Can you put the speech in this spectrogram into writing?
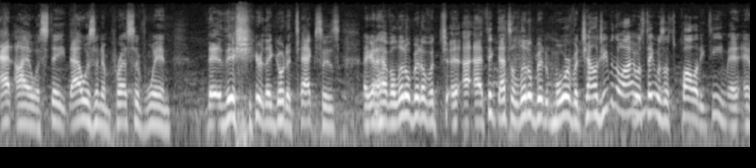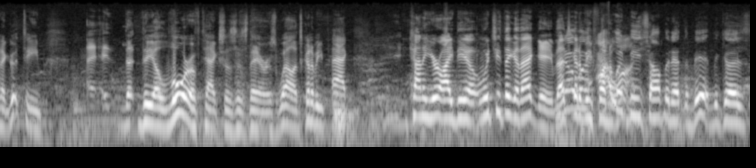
at Iowa State. That was an impressive win. Th- This year they go to Texas. They're going to have a little bit of a. ch- I I think that's a little bit more of a challenge, even though Iowa State was a quality team and, and a good team. The, the allure of Texas is there as well. It's going to be packed. Kind of your idea. What you think of that game? That's You know going to be fun I to would watch. be chomping at the bit because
